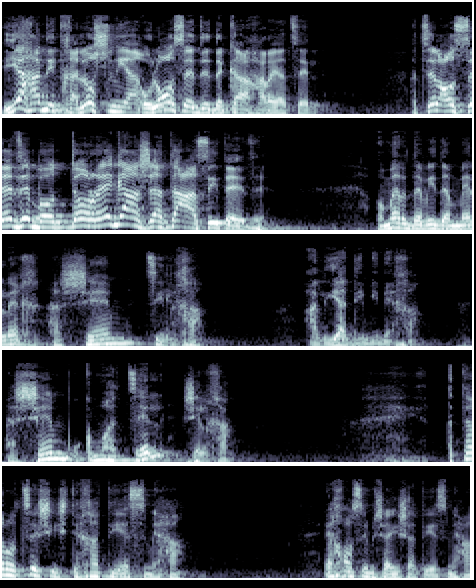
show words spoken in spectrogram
יחד איתך, לא שנייה, הוא לא עושה את זה דקה אחרי הצל. הצל עושה את זה באותו רגע שאתה עשית את זה. אומר דוד המלך, השם צילך על יד ימיניך. השם הוא כמו הצל שלך. אתה רוצה שאשתך תהיה שמחה. איך עושים שהאישה תהיה שמחה?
